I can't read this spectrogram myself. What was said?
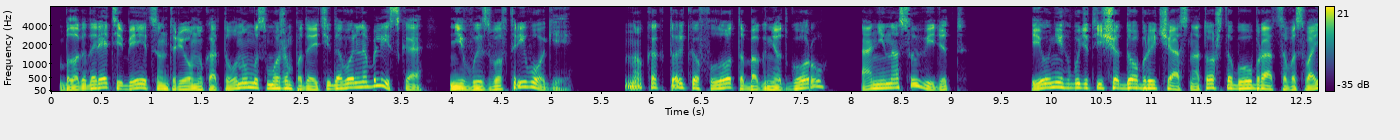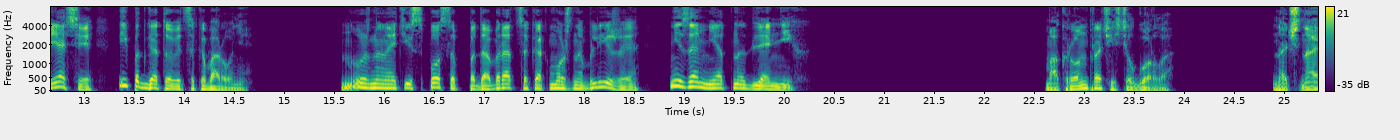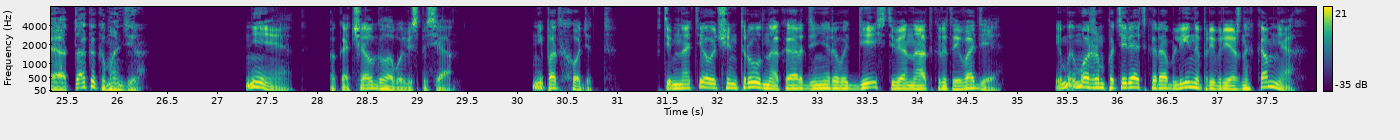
Благодаря тебе и Центриону Катону мы сможем подойти довольно близко, не вызвав тревоги. Но как только флот обогнет гору, они нас увидят, и у них будет еще добрый час на то, чтобы убраться во свояси и подготовиться к обороне. Нужно найти способ подобраться как можно ближе, незаметно для них. Макрон прочистил горло. «Ночная атака, командир?» «Нет», — покачал головой Веспасиан. «Не подходит. В темноте очень трудно координировать действия на открытой воде, и мы можем потерять корабли на прибрежных камнях.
